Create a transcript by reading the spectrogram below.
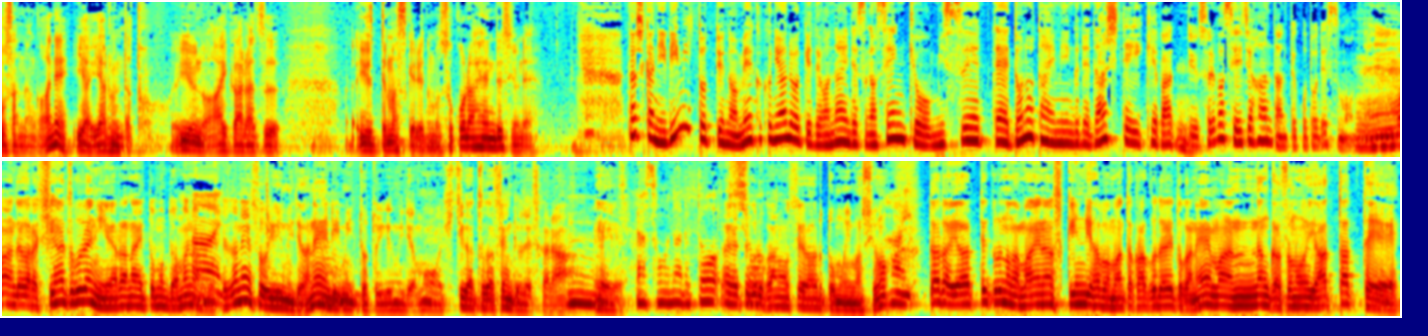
生さんなんかはね、いや、やるんだというのは相変わらず言ってますけれども、そこら辺ですよね。確かにリミットっていうのは明確にあるわけではないですが、選挙を見据えて、どのタイミングで出していけばっていう、それは政治判断ってことですもんね。うん、まあだから4月ぐらいにやらないともうだめなんですけどね、はい、そういう意味ではね、リミットという意味では、もう7月が選挙ですから、うん、ええ、そうなると、やってくる可能性はあると思いますよ。はい、ただ、やってくるのがマイナス金利幅また拡大とかね、まあなんかそのやったって、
